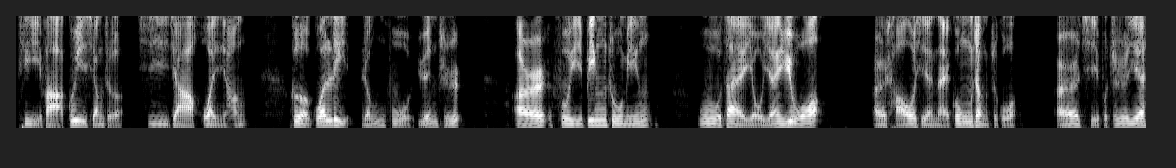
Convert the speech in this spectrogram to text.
剃发归降者，西家豢养，各官吏仍复原职。尔复以兵著名，勿再有言于我。”而朝鲜乃公正之国，而岂不知耶？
